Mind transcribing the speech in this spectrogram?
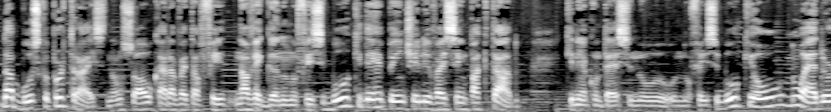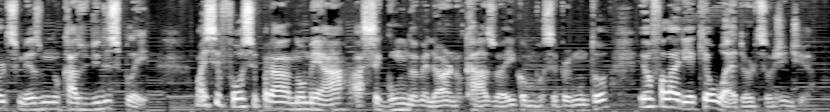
da busca por trás. Não só o cara vai estar tá navegando no Facebook e de repente ele vai ser impactado, que nem acontece no, no Facebook ou no AdWords mesmo no caso de display. Mas se fosse para nomear a segunda melhor no caso aí, como você perguntou, eu falaria que é o AdWords hoje em dia.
